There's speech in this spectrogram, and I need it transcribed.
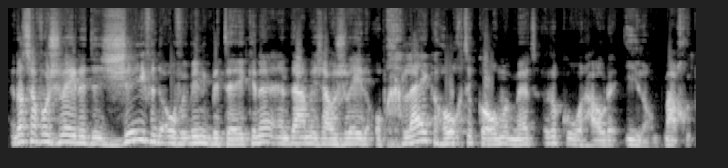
En dat zou voor Zweden de zevende overwinning betekenen. En daarmee zou Zweden op gelijke hoogte komen met recordhouder Ierland. Maar goed,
